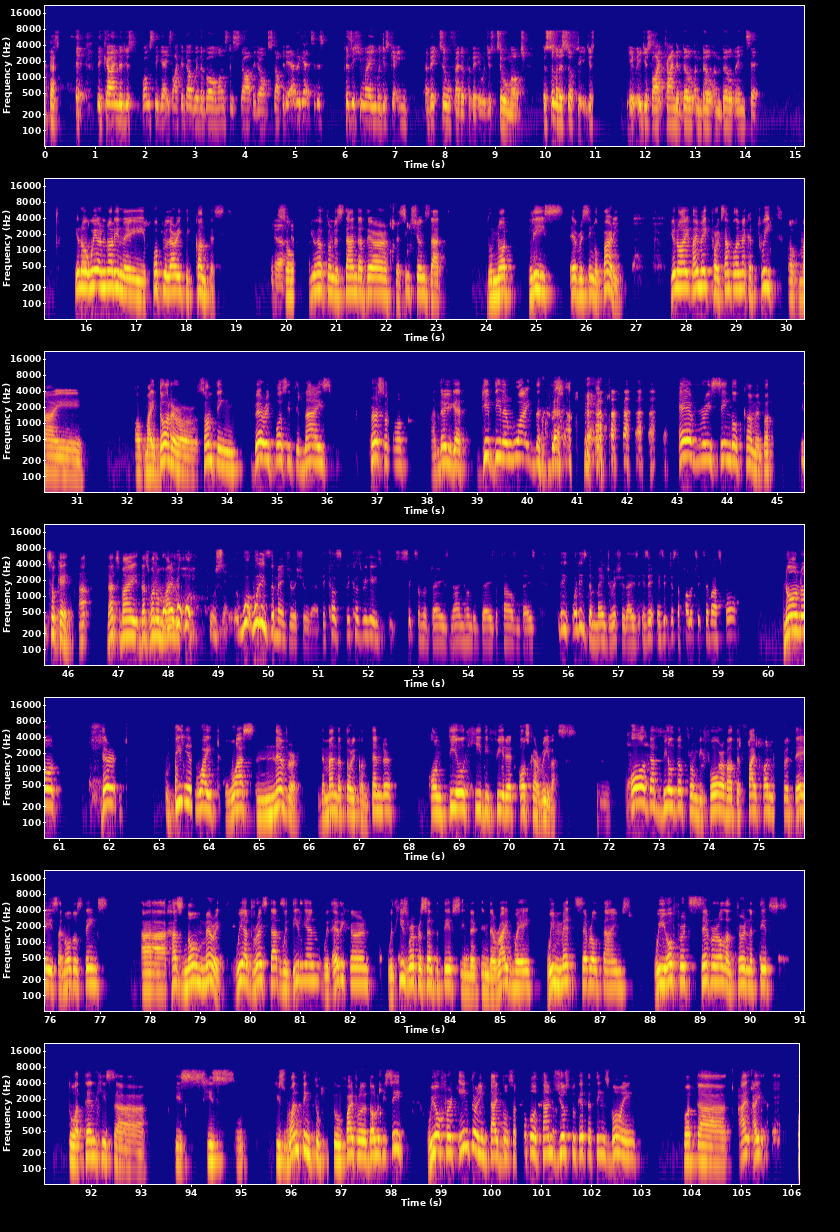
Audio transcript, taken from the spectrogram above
they kind of just, once they get, it's like a dog with a bone, once they start, they don't stop. Did it ever get to this position where you were just getting a bit too fed up of it? It was just too much? Because some of the stuff, it just, it, it just like kind of built and built and built into it. You know, we are not in a popularity contest. Yeah. So you have to understand that there are decisions that do not please every single party. You know, I, I make, for example, I make a tweet of my of my daughter or something very positive, nice, personal, and there you get give Dillian Whyte the, the every single comment, but it's okay. Uh, that's my that's one of my. What, what, what what is the major issue there? Because because we hear he's 600 days, 900 days, a thousand days. What is, what is the major issue there? Is, is it is it just the politics of our sport? No, no. There, Dillian Whyte was never the mandatory contender until he defeated Oscar Rivas. Mm. All that build up from before about the 500 days and all those things uh, has no merit. We addressed that with Dillian, with Eddie Hearn, with his representatives in the in the right way. We met several times. We offered several alternatives to attend his uh, his his his wanting to, to fight for the WBC. We offered interim titles a couple of times just to get the things going. But uh, I, I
